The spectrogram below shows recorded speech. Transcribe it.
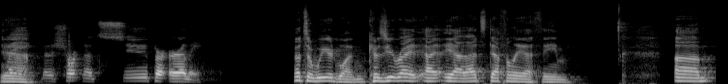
Yeah. Those short notes super early. That's a weird one because you're right. I, yeah, that's definitely a theme. Um,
